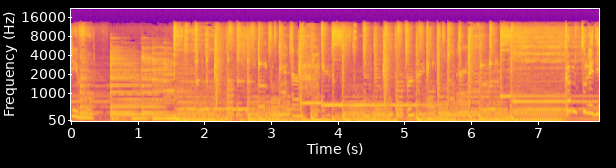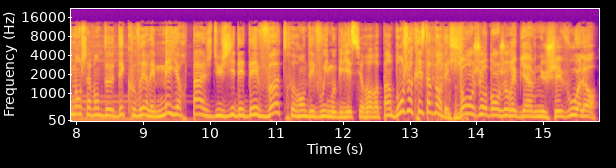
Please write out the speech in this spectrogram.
chez vous. Comme tous les dimanches avant de découvrir les meilleures pages du JDD, votre rendez-vous immobilier sur Europe 1. Bonjour Christophe Bordet. Bonjour, bonjour et bienvenue chez vous. Alors,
